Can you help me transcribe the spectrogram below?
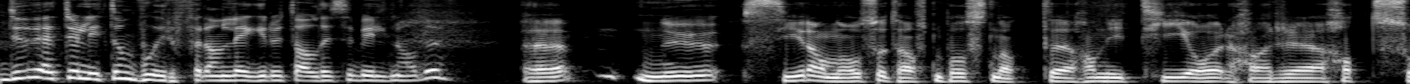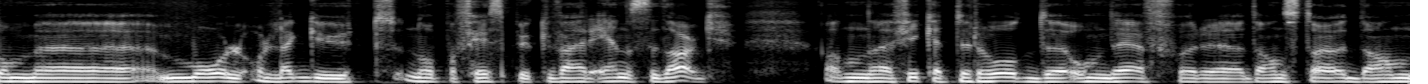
Du vet jo litt om hvorfor han legger ut alle disse bildene òg, du? Uh, Nå sier han også til Aftenposten at uh, han i ti år har uh, hatt som mål å legge ut noe på Facebook hver eneste dag. Han fikk et råd om det da da han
